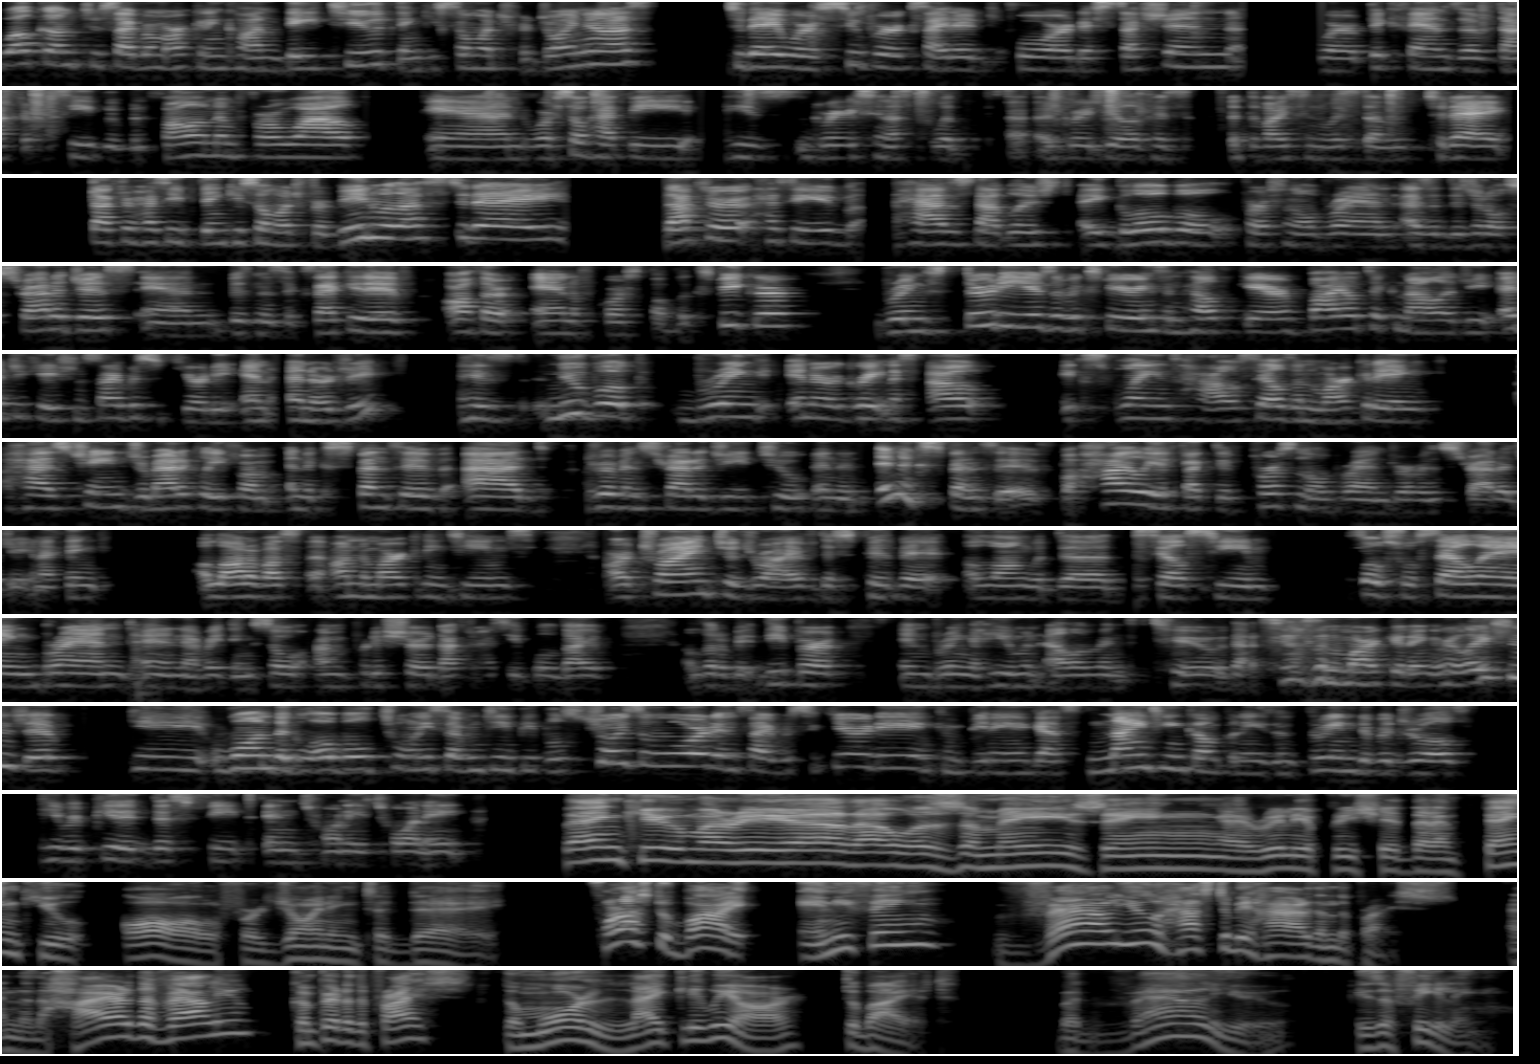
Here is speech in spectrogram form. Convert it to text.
Welcome to Cyber Marketing Con Day 2. Thank you so much for joining us. Today, we're super excited for this session. We're big fans of Dr. Hasib. We've been following him for a while, and we're so happy he's gracing us with a great deal of his advice and wisdom today. Dr. Hasib, thank you so much for being with us today. Dr. Hasib has established a global personal brand as a digital strategist and business executive, author, and of course, public speaker. Brings 30 years of experience in healthcare, biotechnology, education, cybersecurity, and energy. His new book, Bring Inner Greatness Out, explains how sales and marketing has changed dramatically from an expensive ad driven strategy to an inexpensive but highly effective personal brand driven strategy. And I think a lot of us on the marketing teams are trying to drive this pivot along with the sales team, social selling, brand, and everything. So I'm pretty sure Dr. Hasib will dive a little bit deeper and bring a human element to that sales and marketing relationship. He won the Global 2017 People's Choice Award in cybersecurity and competing against 19 companies and three individuals. He repeated this feat in 2020. Thank you, Maria. That was amazing. I really appreciate that. And thank you all for joining today. For us to buy anything, value has to be higher than the price. And the higher the value compared to the price, the more likely we are to buy it. But value is a feeling,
